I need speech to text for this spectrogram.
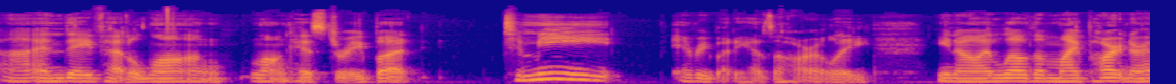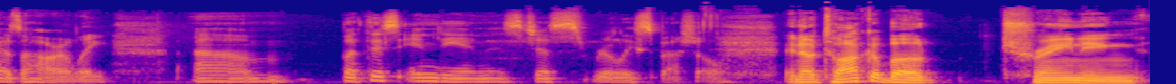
uh, and they've had a long, long history. But to me, everybody has a Harley. You know, I love them. My partner has a Harley, um, but this Indian is just really special. And now talk about training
